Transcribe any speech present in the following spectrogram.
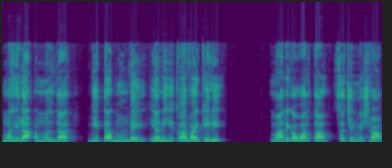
महिला अंमलदार गीता मुंडे यांनी ही कारवाई केली. मारेगाव वार्ता सचिन मेश्राम.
